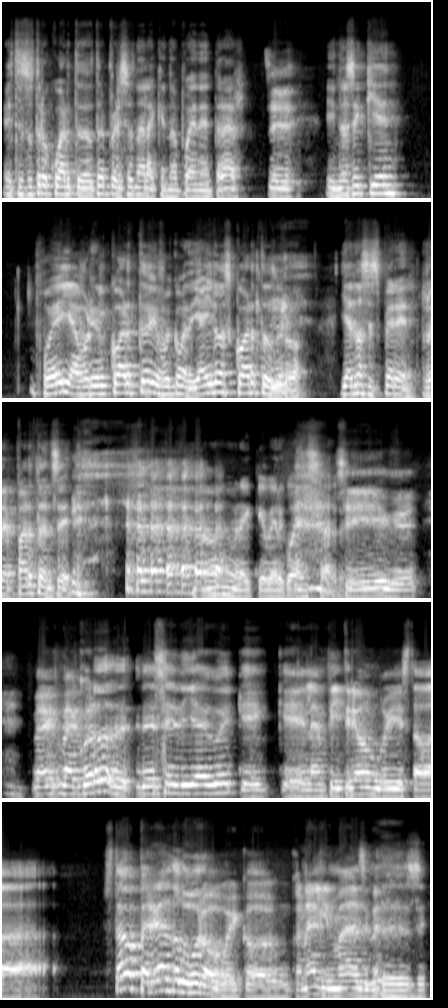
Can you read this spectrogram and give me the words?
Este es otro cuarto de otra persona a la que no pueden entrar. Sí. Y no sé quién fue y abrió el cuarto y fue como de, ya hay dos cuartos, bro. Ya no se esperen, repártanse. no, hombre, qué vergüenza. güey. Sí, güey. Me, me acuerdo de, ese día, güey, que, que el anfitrión, güey, estaba. Estaba perreando duro, güey, con, con alguien más, güey. Sí, sí, sí.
